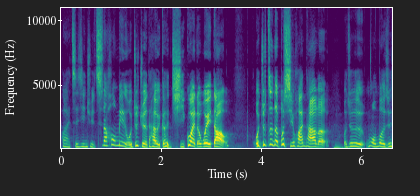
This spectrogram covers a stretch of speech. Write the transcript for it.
后来吃进去，吃到后面我就觉得它有一个很奇怪的味道，我就真的不喜欢它了，嗯、我就是默默就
